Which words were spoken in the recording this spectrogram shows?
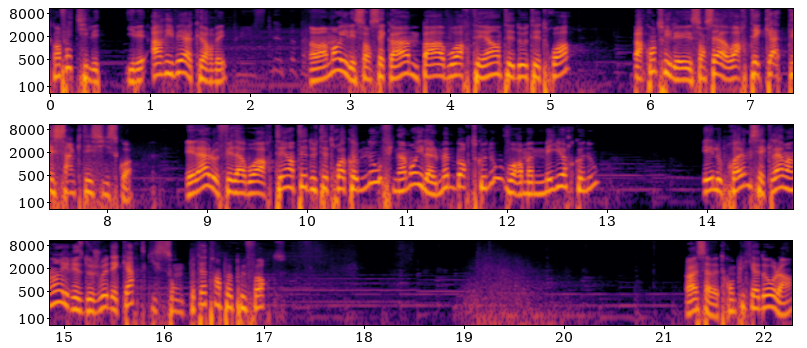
qu'en fait, il est, il est arrivé à curver. Normalement, il est censé quand même pas avoir T1, T2, T3. Par contre, il est censé avoir T4, T5, T6, quoi. Et là, le fait d'avoir T1, T2, T3 comme nous, finalement, il a le même board que nous, voire même meilleur que nous. Et le problème, c'est que là, maintenant, il risque de jouer des cartes qui sont peut-être un peu plus fortes. Ouais, ça va être complicado, là.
